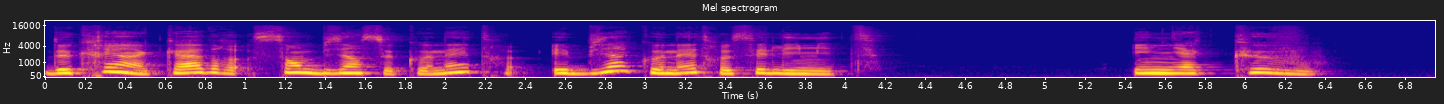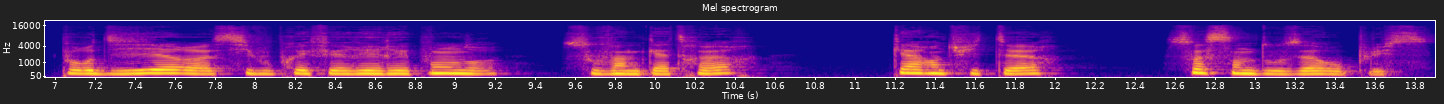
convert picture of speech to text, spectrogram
de créer un cadre sans bien se connaître et bien connaître ses limites. Il n'y a que vous pour dire si vous préférez répondre sous 24 heures, 48 heures, 72 heures ou plus.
